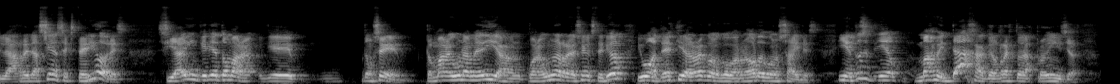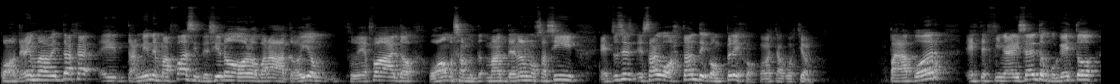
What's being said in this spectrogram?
las relaciones exteriores. Si alguien quería tomar eh, no sé, tomar alguna medida con alguna relación exterior y bueno, tenés que ir a hablar con el gobernador de Buenos Aires. Y entonces tenía más ventaja que el resto de las provincias. Cuando tenés más ventaja, eh, también es más fácil decir, no, no, pará, todavía, todavía falta, o vamos a mantenernos así. Entonces es algo bastante complejo con esta cuestión. Para poder este, finalizar esto, porque esto,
